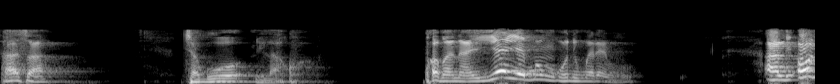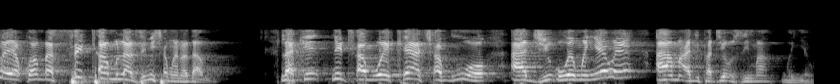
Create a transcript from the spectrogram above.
Sasa chaguo ni lako. Kwa maana yeye mungu ni mwerevu aliona ya kwamba sitamlazimisha mwanadamu. Lakini nitamwekea chaguo ajiue mwenyewe ama ajipatie uzima mwenyewe.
